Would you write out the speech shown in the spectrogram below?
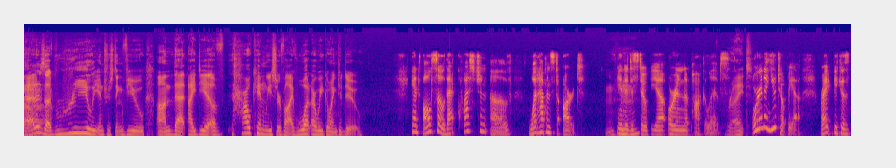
that is a really interesting view on that idea of how can we survive what are we going to do And also that question of what happens to art in a dystopia or in an apocalypse. right or in a utopia, right? Because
